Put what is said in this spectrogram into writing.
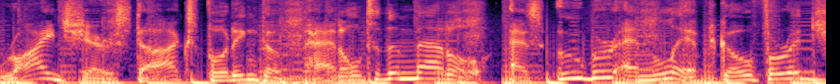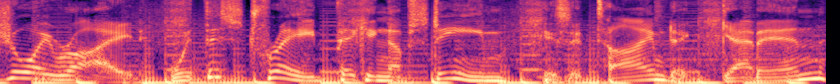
rideshare stocks putting the pedal to the metal as Uber and Lyft go for a joyride. With this trade picking up steam, is it time to get in?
